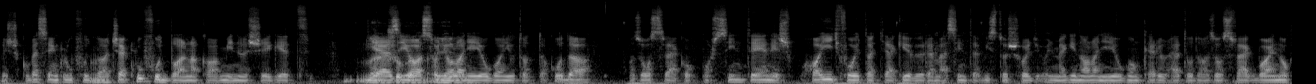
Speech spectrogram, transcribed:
és akkor beszéljünk klubfutball, a cseh klubfutballnak a minőségét jelzi sokan, az, hogy igen. alanyi jogon jutottak oda, az osztrákok most szintén, és ha így folytatják jövőre, már szinte biztos, hogy, hogy megint alanyi jogon kerülhet oda az osztrák bajnok.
